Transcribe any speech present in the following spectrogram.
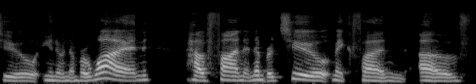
to, you know, number one, have fun. And number two, make fun of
